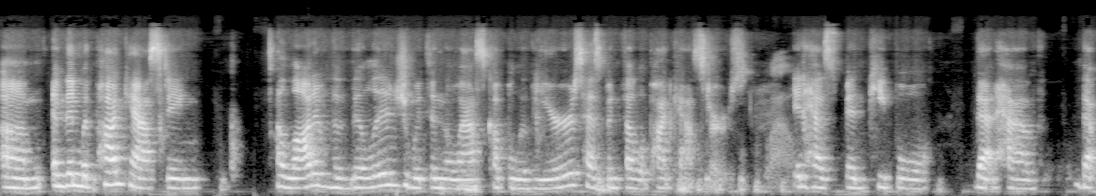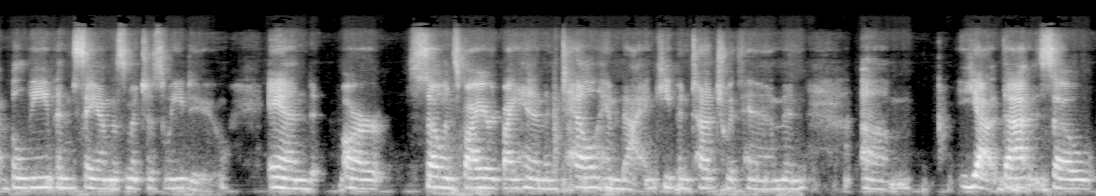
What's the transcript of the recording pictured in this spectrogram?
Um, and then with podcasting a lot of the village within the last couple of years has been fellow podcasters Wow. it has been people that have that believe in Sam as much as we do and are so inspired by him and tell him that and keep in touch with him and um yeah that so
